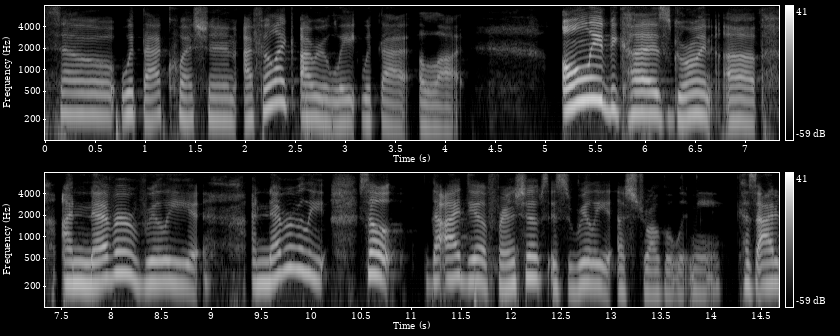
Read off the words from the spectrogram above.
So, with that question, I feel like I relate with that a lot. Only because growing up, I never really, I never really, so the idea of friendships is really a struggle with me because I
